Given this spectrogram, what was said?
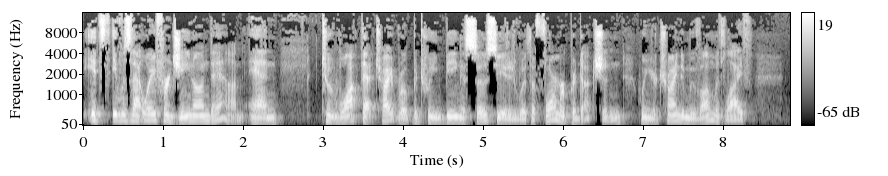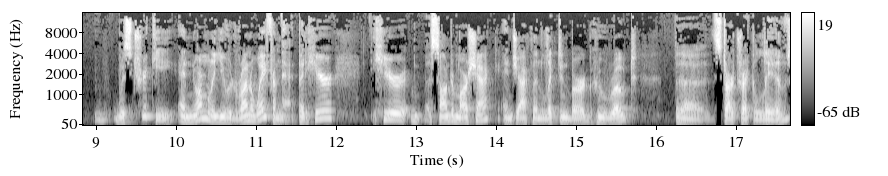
it's it was that way for Gene on down, and to walk that tightrope between being associated with a former production when you're trying to move on with life was tricky, and normally you would run away from that. But here, here, Sondra Marshak and Jacqueline Lichtenberg, who wrote uh, Star Trek Lives,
